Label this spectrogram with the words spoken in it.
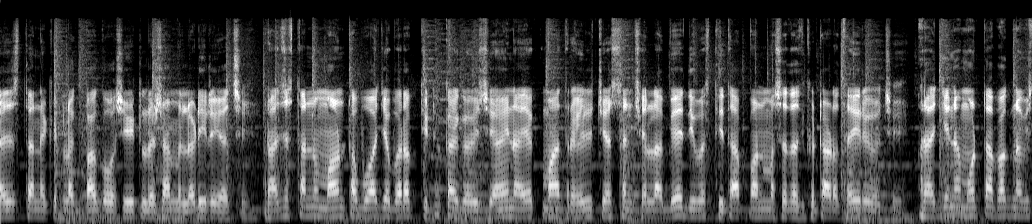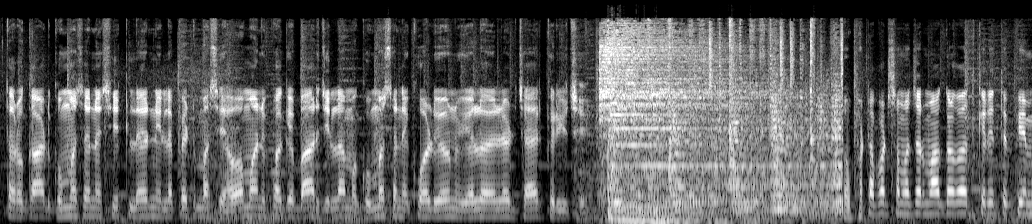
રાજસ્થાનના કેટલાક ભાગો શીતલહેર સામે લડી રહ્યા છે. રાજસ્થાનનું માઉન્ટ આબુ આજે બરફથી ઢકાઈ ગયું છે. અહીંના એકમાત્ર હિલ સ્ટેશન છેલ્લા બે દિવસથી તાપમાનમાં સતત ઘટાડો થઈ રહ્યો છે. રાજ્યના મોટા ભાગના વિસ્તારો ગાઢ ધુમ્મસ અને શીતલહેરની લપેટમાં છે. હવામાન વિભાગે બાર જિલ્લામાં ધુમ્મસ અને કોલ્ડ વેવનું યલો એલર્ટ જાહેર કર્યું છે. તો ફટાફટ સમાચારમાં આગળ વાત કરીએ તો પીએમ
